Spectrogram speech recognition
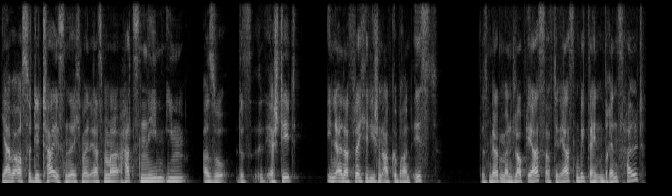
Ja, aber auch so Details, ne? Ich meine, erstmal hat es neben ihm, also das, er steht in einer Fläche, die schon abgebrannt ist. Das merkt man, glaubt erst auf den ersten Blick, da hinten brennt es halt.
